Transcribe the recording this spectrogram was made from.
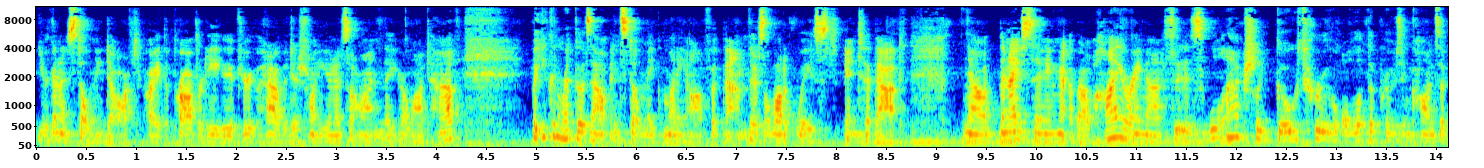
you're gonna still need to occupy the property if you have additional units on that you're allowed to have, but you can rent those out and still make money off of them. There's a lot of ways into that. Now, the nice thing about hiring us is we'll actually go through all of the pros and cons of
